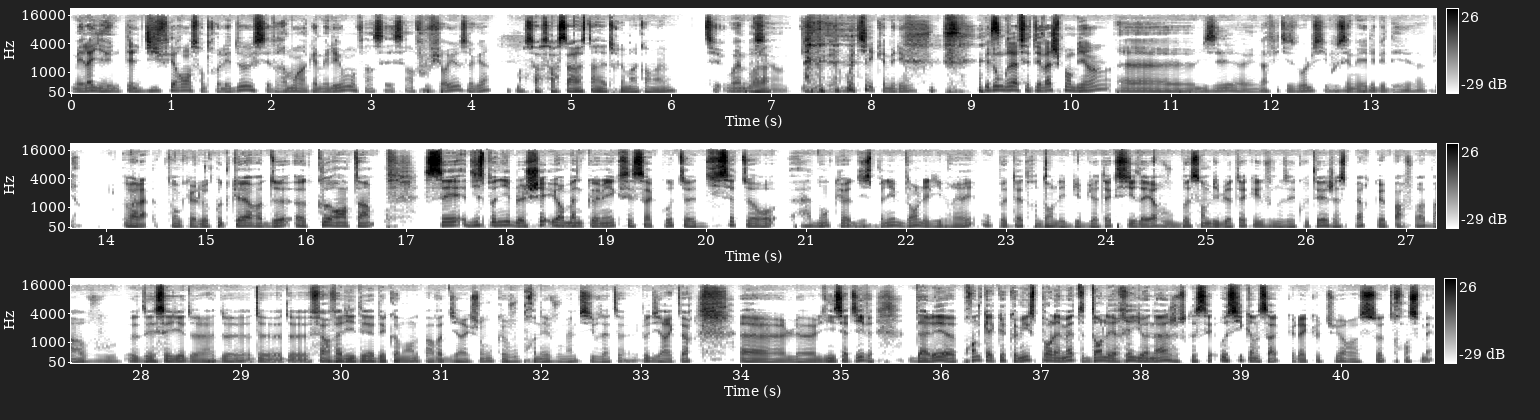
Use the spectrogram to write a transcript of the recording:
Mais là, il y a une telle différence entre les deux. C'est vraiment un caméléon. Enfin, c'est c'est un fou furieux, ce gars. Ça, ça, ça reste un être humain quand même. C'est- Ouais, mais Voilà. c'est un, à moitié caméléon. mais donc, bref, c'était vachement bien. Euh, lisez euh, Graffitis Wall si vous aimez les BD euh, bien. Voilà, donc euh, le coup de cœur de euh, Corentin. C'est disponible chez Urban Comics et ça coûte euh, 17 euros. Ah, donc euh, disponible dans les librairies ou peut-être dans les bibliothèques. Si d'ailleurs vous bossez en bibliothèque et que vous nous écoutez, j'espère que parfois ben, vous euh, essayez de, de, de, de faire valider des commandes par votre direction, que vous prenez vous-même si vous êtes euh, le directeur, euh, l'initiative d'aller euh, prendre quelques comics pour les mettre dans les rayonnages, parce que c'est aussi comme ça que la culture euh, se transmet.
